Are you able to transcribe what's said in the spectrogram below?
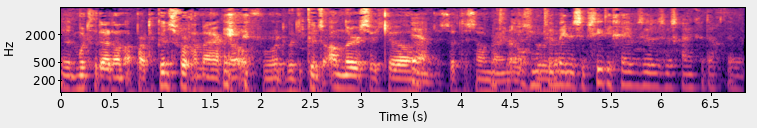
moeten we daar dan aparte kunst voor gaan maken? Of wordt, wordt die kunst anders? Weet je wel? Ja. Dus dat is dan. Of, dus of we- moeten we minder subsidie geven, zullen ze waarschijnlijk gedacht hebben.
